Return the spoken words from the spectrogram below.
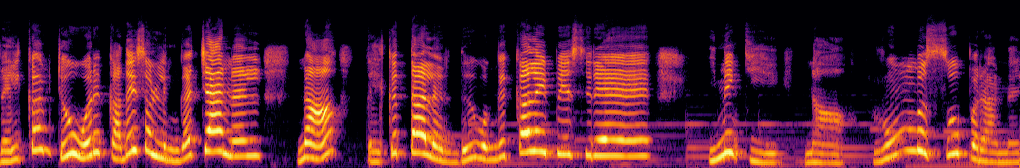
வெல்கம் டு ஒரு கதை சொல்லுங்க சேனல் நான் கல்கத்தால இருந்து உங்க கலை பேசுறேன். இன்னைக்கு நான் ரொம்ப சூப்பரான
